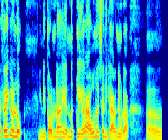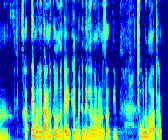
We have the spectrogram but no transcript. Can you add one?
അത്രയൊക്കെ ഉള്ളൂ ഇനി തൊണ്ട എന്ന് ക്ലിയർ ആവുമെന്ന് വെച്ചാൽ എനിക്ക് അറിഞ്ഞുകൂടാ. സത്യം പറഞ്ഞാൽ തണുത്തൊന്നും കഴിക്കാൻ പറ്റുന്നില്ല എന്നുള്ളതാണ് സത്യം. ചൂട് മാത്രം.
